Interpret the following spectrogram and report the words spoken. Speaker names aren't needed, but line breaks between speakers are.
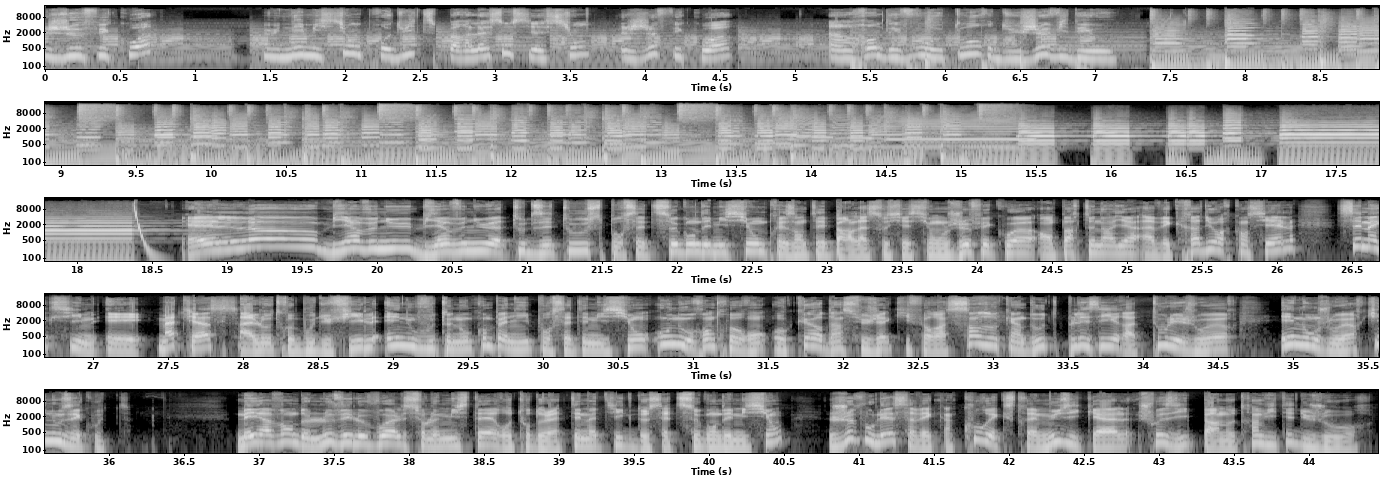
Je fais quoi? Une émission produite par l'association Je fais quoi? Un rendez-vous autour du jeu vidéo.
Hello, bienvenue, bienvenue à toutes et tous pour cette seconde émission présentée par l'association Je fais quoi en partenariat avec Radio Arc-en-Ciel. C'est Maxime et
Mathias
à l'autre bout du fil et nous vous tenons compagnie pour cette émission où nous rentrerons au cœur d'un sujet qui fera sans aucun doute plaisir à tous les joueurs et non-joueurs qui nous écoutent. Mais avant de lever le voile sur le mystère autour de la thématique de cette seconde émission, je vous laisse avec un court extrait musical choisi par notre invité du jour.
